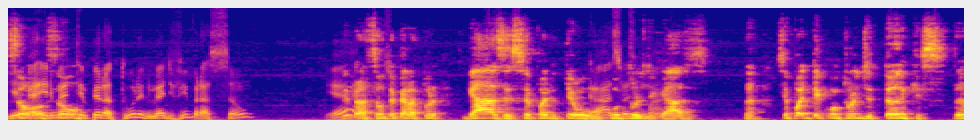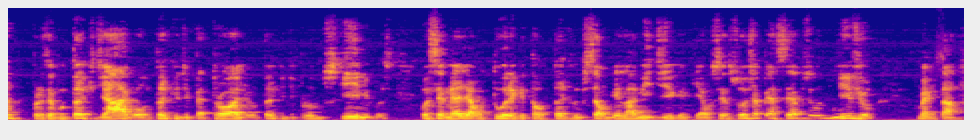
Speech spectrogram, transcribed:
e são, ele, ele são... mede temperatura, ele mede vibração. É, Vibração, temperatura, gases, você pode ter o controle de gases. Né? Você pode ter controle de tanques, né? por exemplo, um tanque de água, um tanque de petróleo, um tanque de produtos químicos. Você mede a altura que está o tanque, não precisa alguém lá medir que é o sensor, já percebe o nível, como é que está.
